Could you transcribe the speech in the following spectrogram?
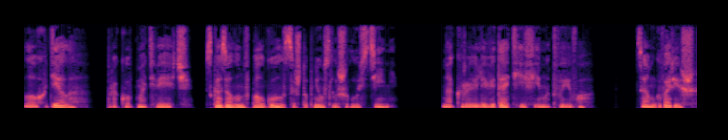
«Плохо дело, Прокоп Матвеевич», — сказал он вполголоса, чтоб не услышал Устини. «Накрыли, видать, Ефима твоего. Сам говоришь,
